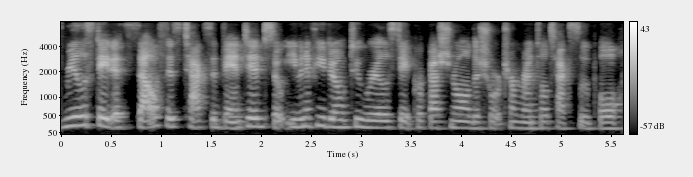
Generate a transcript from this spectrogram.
real estate itself is tax advantage. So even if you don't do real estate professional, the short-term rental tax loophole,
